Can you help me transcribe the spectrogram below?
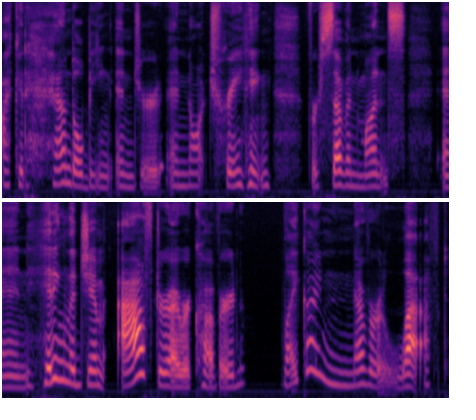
I could handle being injured and not training for seven months and hitting the gym after I recovered like I never left.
